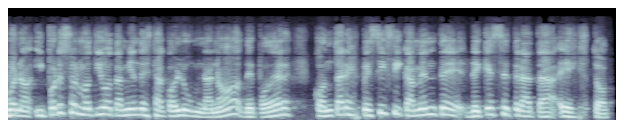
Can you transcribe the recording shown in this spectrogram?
Bueno, y por eso el motivo también de esta columna, ¿no? De poder contar específicamente de qué se trata esto.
